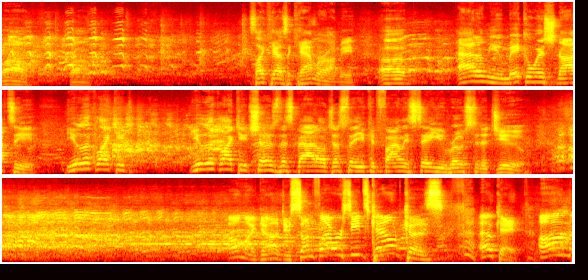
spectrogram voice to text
Wow. Wow. It's like he has a camera on me. Uh, Adam, you make-a-wish Nazi. You look like you. You look like you chose this battle just so you could finally say you roasted a Jew. Oh my god, do sunflower seeds count? Cause okay. Um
